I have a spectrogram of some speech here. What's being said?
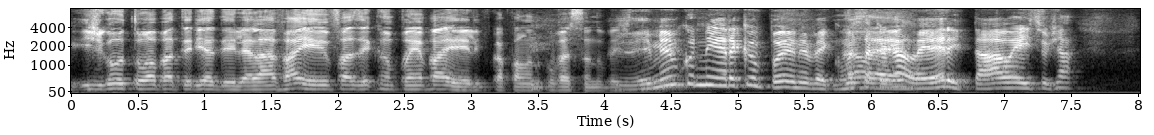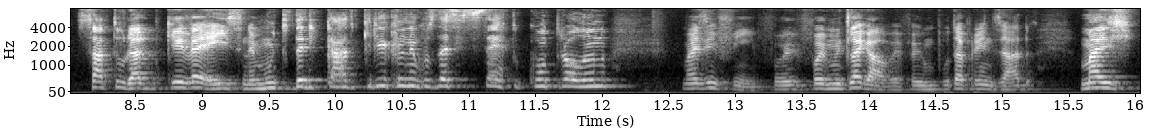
esgotou a bateria dele. Aí lá vai eu fazer campanha pra ele, ficar falando, conversando besteira. E mesmo quando nem era campanha, né, velho? Começa Não, com a é. galera e tal, é isso, eu já saturado, porque, velho, é isso, né? Muito dedicado, queria que aquele negócio desse certo, controlando. Mas enfim, foi, foi muito legal. Foi um puta aprendizado. Mas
